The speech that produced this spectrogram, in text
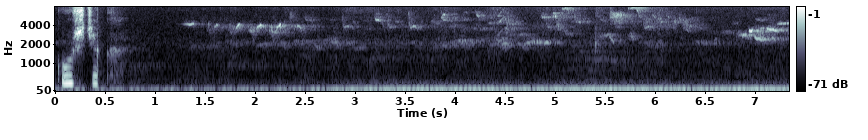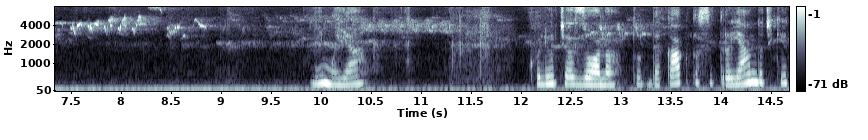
Кущик. Моя колюча зона. Тут де кактуси, трояндочки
